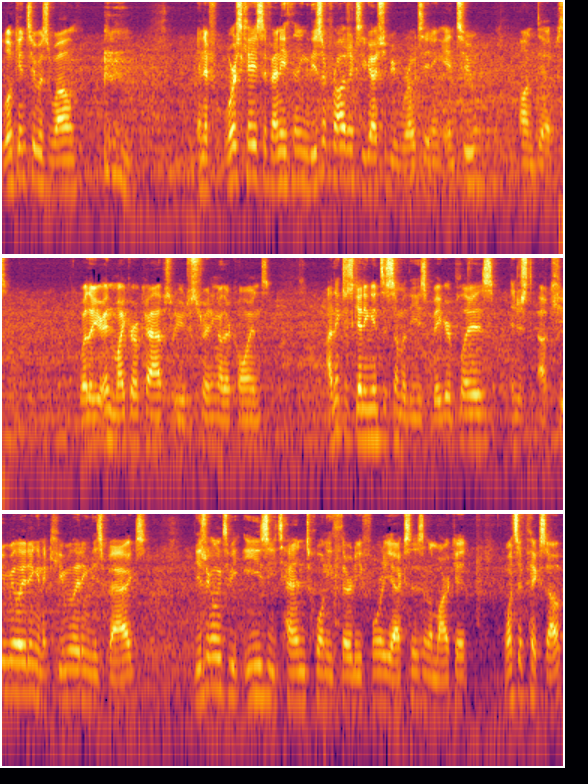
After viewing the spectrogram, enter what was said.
look into as well. and if worst case, if anything, these are projects you guys should be rotating into on dips. Whether you're in microcaps or you're just trading other coins. I think just getting into some of these bigger plays and just accumulating and accumulating these bags these are going to be easy 10, 20, 30, 40 X's in the market once it picks up.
